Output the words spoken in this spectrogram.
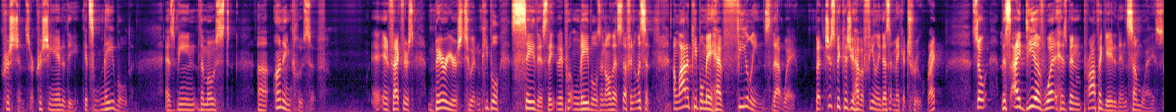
Christians or Christianity gets labeled as being the most uh, uninclusive. In fact, there's barriers to it, and people say this. They, they put labels and all that stuff. And listen, a lot of people may have feelings that way, but just because you have a feeling doesn't make it true, right? So, this idea of what has been propagated in some ways,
